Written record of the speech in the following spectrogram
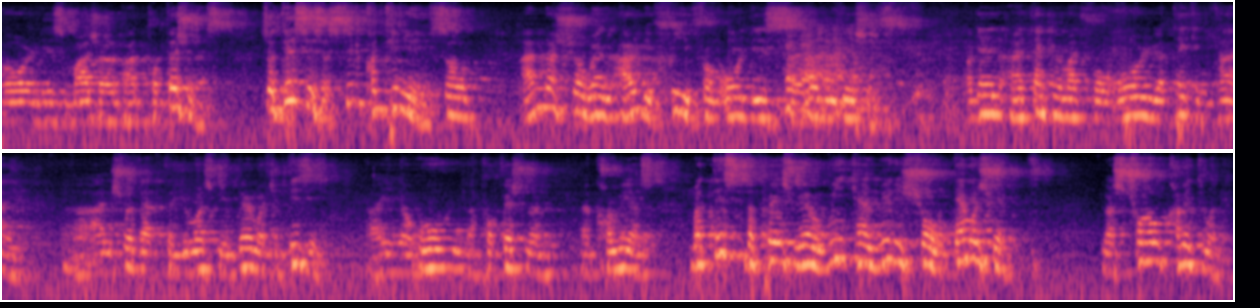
all these martial art professionals. So this is uh, still continuing. So I'm not sure when I'll be free from all these uh, obligations. Again, I thank you very much for all your taking time. Uh, I'm sure that you must be very much busy uh, in your own uh, professional careers. But this is a place where we can really show, demonstrate your strong commitment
